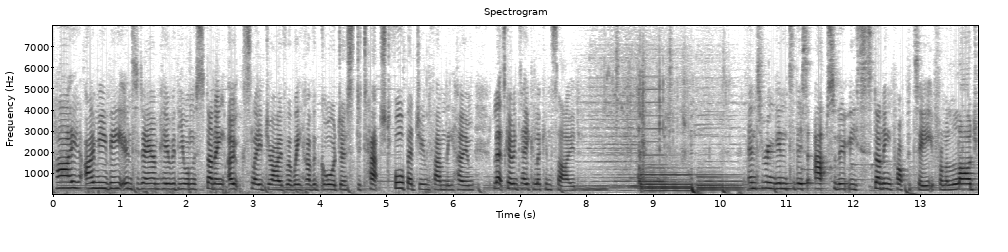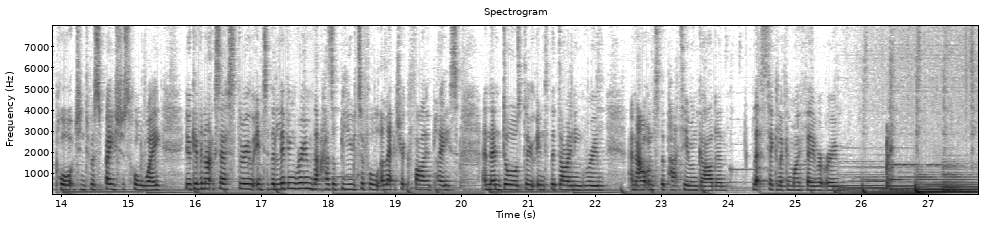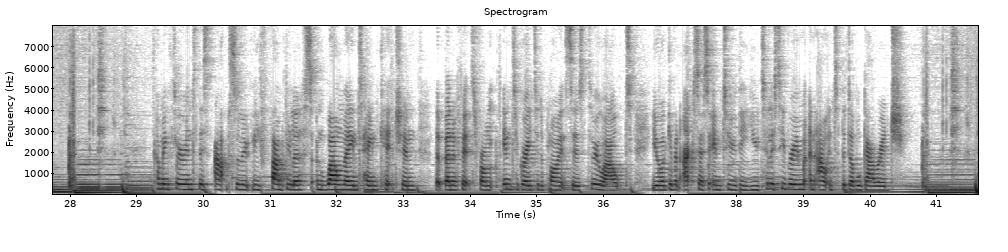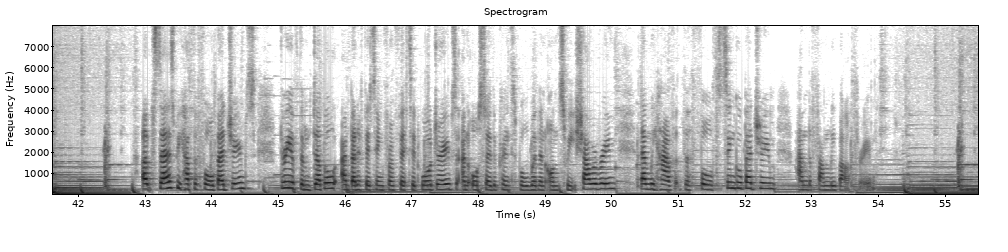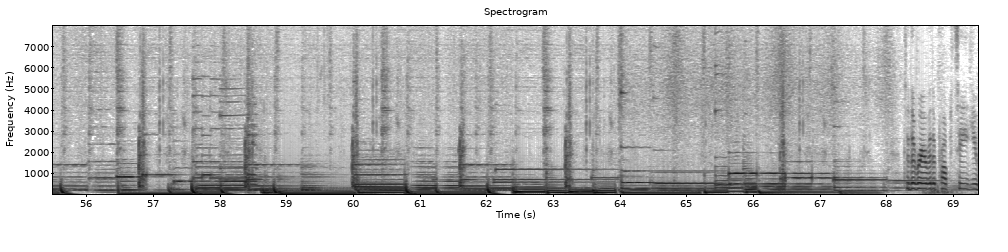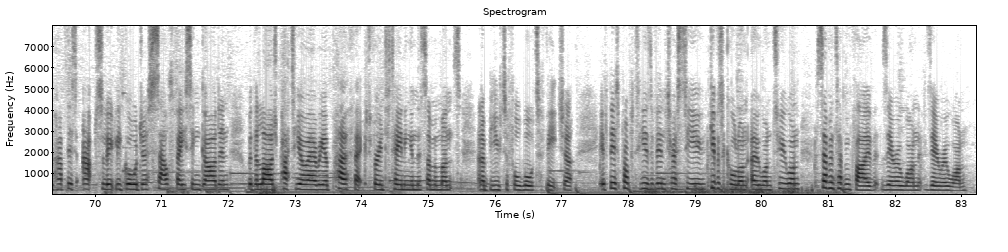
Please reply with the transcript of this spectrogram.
Hi, I'm Evie and today I'm here with you on the stunning Oakslade Drive where we have a gorgeous detached four bedroom family home. Let's go and take a look inside. Entering into this absolutely stunning property from a large porch into a spacious hallway, you're given access through into the living room that has a beautiful electric fireplace and then doors through into the dining room and out onto the patio and garden. Let's take a look at my favourite room. Coming through into this absolutely fabulous and well-maintained kitchen that benefits from integrated appliances throughout. You are given access into the utility room and out into the double garage. Upstairs we have the four bedrooms, three of them double and benefiting from fitted wardrobes and also the principal with an ensuite shower room. Then we have the fourth single bedroom and the family bathroom. The rear of the property, you have this absolutely gorgeous south-facing garden with a large patio area perfect for entertaining in the summer months and a beautiful water feature. If this property is of interest to you, give us a call on 0121 775 0101.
